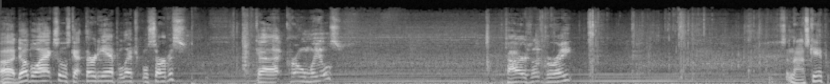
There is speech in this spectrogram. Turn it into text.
Uh, double axles, got 30 amp electrical service. Got chrome wheels. Tires look great. It's a nice camper.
